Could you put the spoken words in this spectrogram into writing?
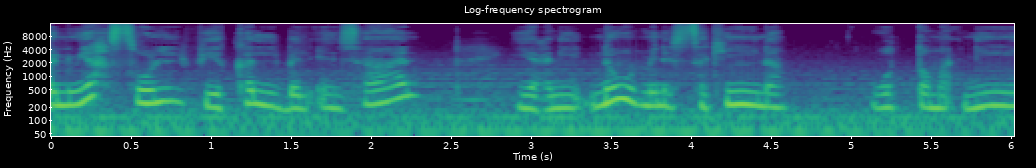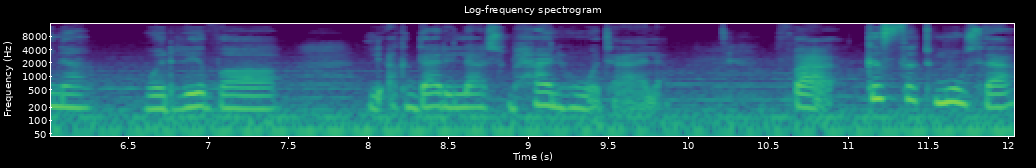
أنه يحصل في قلب الإنسان يعني نوع من السكينة والطمأنينة والرضا لأقدار الله سبحانه وتعالى فقصة موسى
